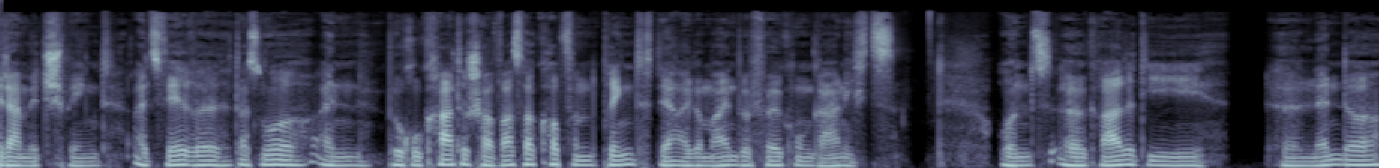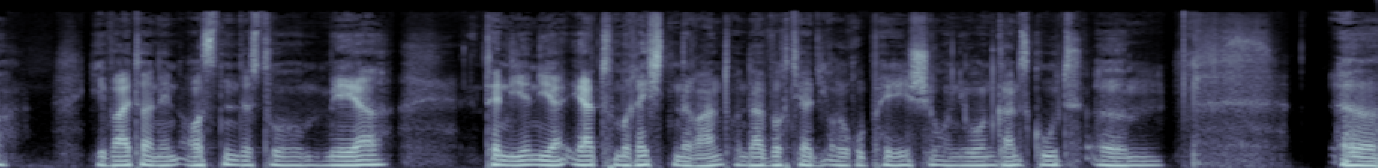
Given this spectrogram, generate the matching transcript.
der da mitschwingt, als wäre das nur ein bürokratischer Wasserkopf und bringt der allgemeinen Bevölkerung gar nichts. Und äh, gerade die äh, Länder, je weiter in den Osten, desto mehr tendieren ja eher zum rechten Rand und da wird ja die Europäische Union ganz gut ähm, äh,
